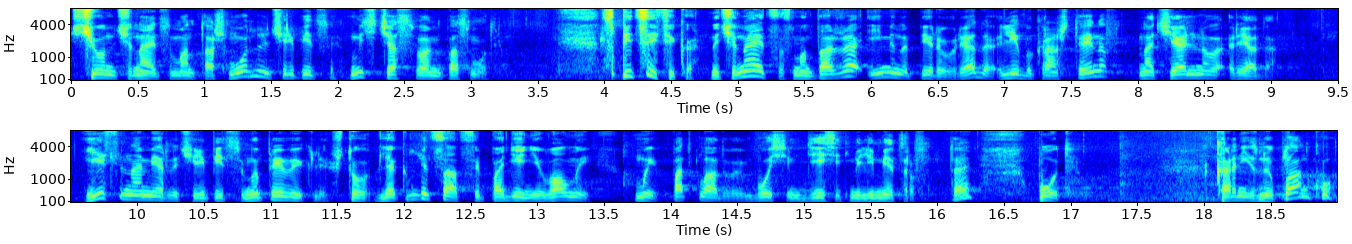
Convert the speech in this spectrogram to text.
С чего начинается монтаж модульной черепицы, мы сейчас с вами посмотрим. Специфика начинается с монтажа именно первого ряда, либо кронштейнов начального ряда. Если на мерной черепице мы привыкли, что для компенсации падения волны мы подкладываем 8-10 мм да, под карнизную планку,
